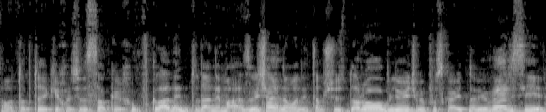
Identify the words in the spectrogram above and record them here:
От, тобто якихось високих вкладень туди немає. Звичайно, вони там щось дороблюють, випускають нові версії,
